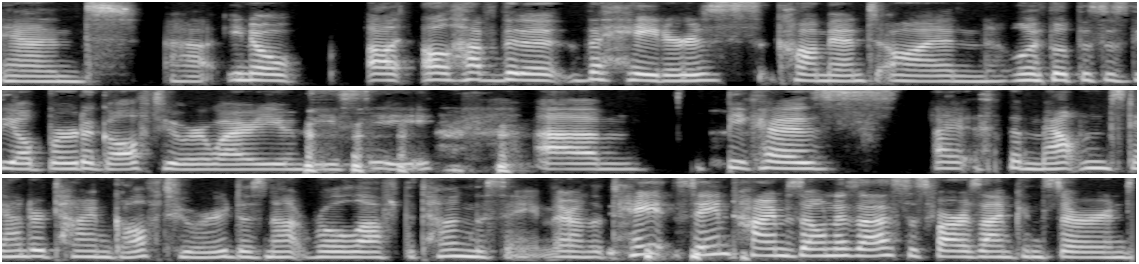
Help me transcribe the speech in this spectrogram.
and uh, you know I'll, I'll have the the haters comment on well i thought this is the alberta golf tour. Why are you in bc um, because I, the Mountain Standard Time Golf Tour does not roll off the tongue the same. They're on the ta- same time zone as us, as far as I'm concerned,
